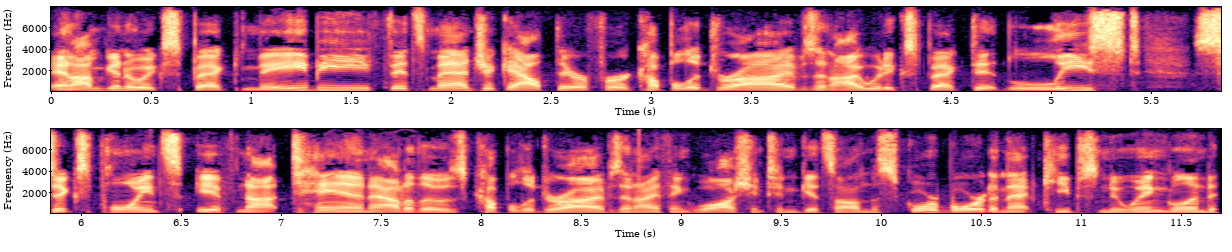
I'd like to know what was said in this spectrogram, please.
and I'm going to expect maybe Fitzmagic out there for a couple of drives, and I would expect at least six points, if not ten, out of those couple of drives. And I think Washington gets on the scoreboard, and that keeps New England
